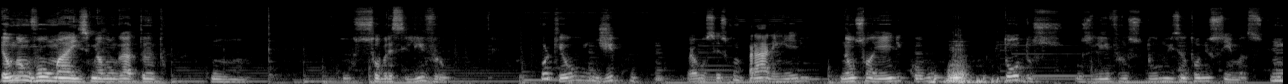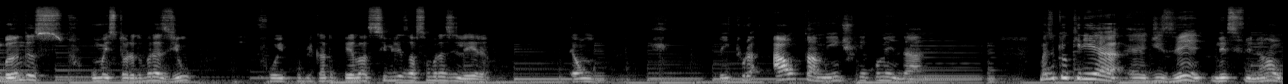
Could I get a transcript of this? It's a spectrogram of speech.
Eu não vou mais me alongar tanto com sobre esse livro, porque eu indico para vocês comprarem ele, não só ele, como todos os livros do Luiz Antônio Simas. Umbandas, uma história do Brasil, foi publicado pela Civilização Brasileira. Então, leitura altamente recomendada. Mas o que eu queria é, dizer nesse final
